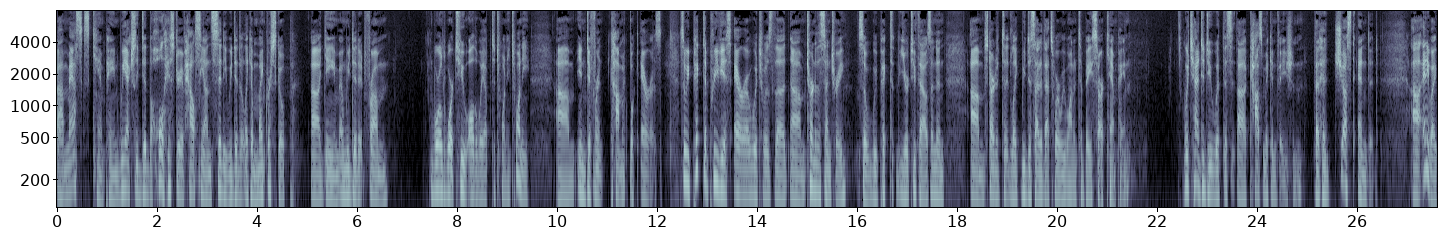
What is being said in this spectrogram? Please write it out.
uh, masks campaign, we actually did the whole history of Halcyon City. We did it like a microscope uh, game, and we did it from World War II all the way up to 2020 um, in different comic book eras. So we picked a previous era, which was the um, turn of the century. So we picked year 2000 and um, started to like we decided that's where we wanted to base our campaign which had to do with this uh, cosmic invasion that had just ended. Uh, anyway,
